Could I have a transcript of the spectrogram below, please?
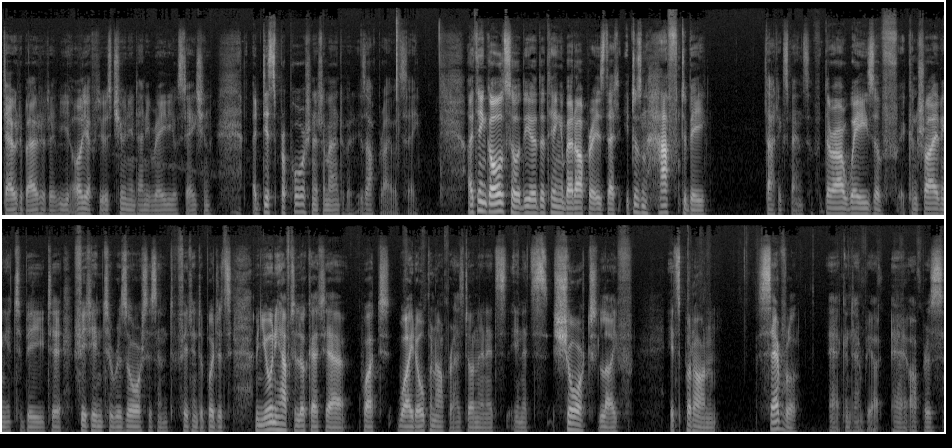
doubt about it. All you have to do is tune into any radio station. A disproportionate amount of it is opera, I would say. I think also the other thing about opera is that it doesn't have to be that expensive. There are ways of contriving it to be to fit into resources and to fit into budgets. I mean, you only have to look at uh, what Wide Open Opera has done in its in its short life. It's put on several uh, contemporary uh, operas,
